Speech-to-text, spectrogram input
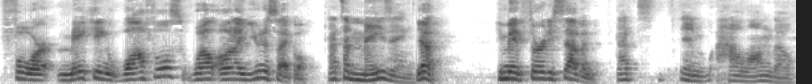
for making waffles while on a unicycle. That's amazing. Yeah, he made 37, That's in how long though?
